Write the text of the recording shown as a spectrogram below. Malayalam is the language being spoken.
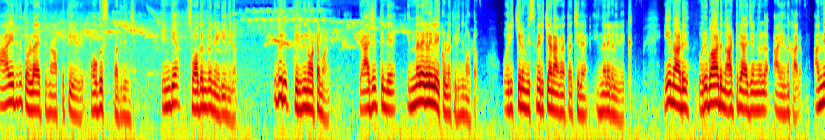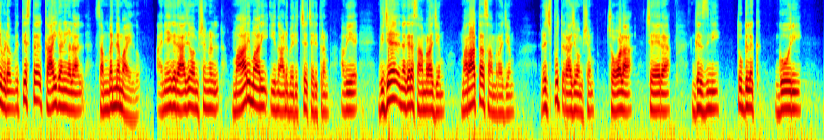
ആയിരത്തി തൊള്ളായിരത്തി നാൽപ്പത്തി ഏഴ് ഓഗസ്റ്റ് പതിനഞ്ച്. ഇന്ത്യ സ്വാതന്ത്ര്യം നേടിയ ദിനം. ഇതൊരു തിരിഞ്ഞുനോട്ടമാണ്. രാജ്യത്തിന്റെ ഇന്നലകളിലേക്കുള്ള തിരിഞ്ഞുനോട്ടം. ഒരിക്കലും വിസ്മരിക്കാനാകാത്ത ചില ഇന്നലകളിലേക്ക്. ഈ നാട് ഒരുപാട് നാട്ടുരാജ്യങ്ങൾ ആയിരുന്ന കാലം. അന്നിവിടം വ്യത്യസ്ത കായ്കണികളാൽ സമ്പന്നമായിരുന്നു. അനേക രാജവംശങ്ങൾ മാറി മാറി ഈ നാട് ഭരിച്ച ചരിത്രം അവയെ വിജയനഗര സാമ്രാജ്യം മറാത്ത സാമ്രാജ്യം രജ്പുത് രാജവംശം ചോള ചേര ഗസ്നി തുഗ്ലക് ഗോരി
